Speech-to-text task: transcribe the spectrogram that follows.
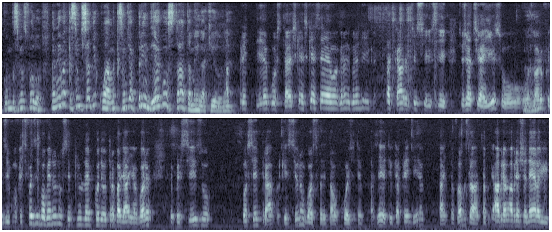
como você mesmo falou, não é nem uma questão de se adequar, é uma questão de aprender a gostar também daquilo, né? Aprender a gostar. Acho que, essa é uma grande, grande, grande sacada. Não sei se, se, se eu já tinha isso, ou uhum. Osmar, eu fui desenvolvendo. Se foi desenvolvendo, eu não sei, não lembro quando eu trabalhar. E agora eu preciso concentrar, porque se eu não gosto de fazer tal coisa, eu tenho que fazer, eu tenho que aprender a gostar. Então vamos lá, abre, abre a janela e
